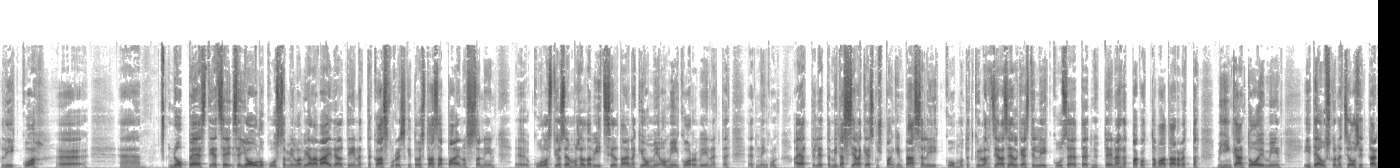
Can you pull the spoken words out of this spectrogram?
liikkua ää, ää, nopeasti, että se, se joulukuussa, milloin vielä väiteltiin, että kasvuriskit olisi tasapainossa, niin eh, kuulosti jo semmoiselta vitsiltä ainakin omiin, omiin korviin, että, että niin kuin ajattelin, että mitä siellä keskuspankin päässä liikkuu, mutta että kyllähän siellä selkeästi liikkuu se, että, että nyt ei nähdä pakottavaa tarvetta mihinkään toimiin. Itse uskon, että se osittain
